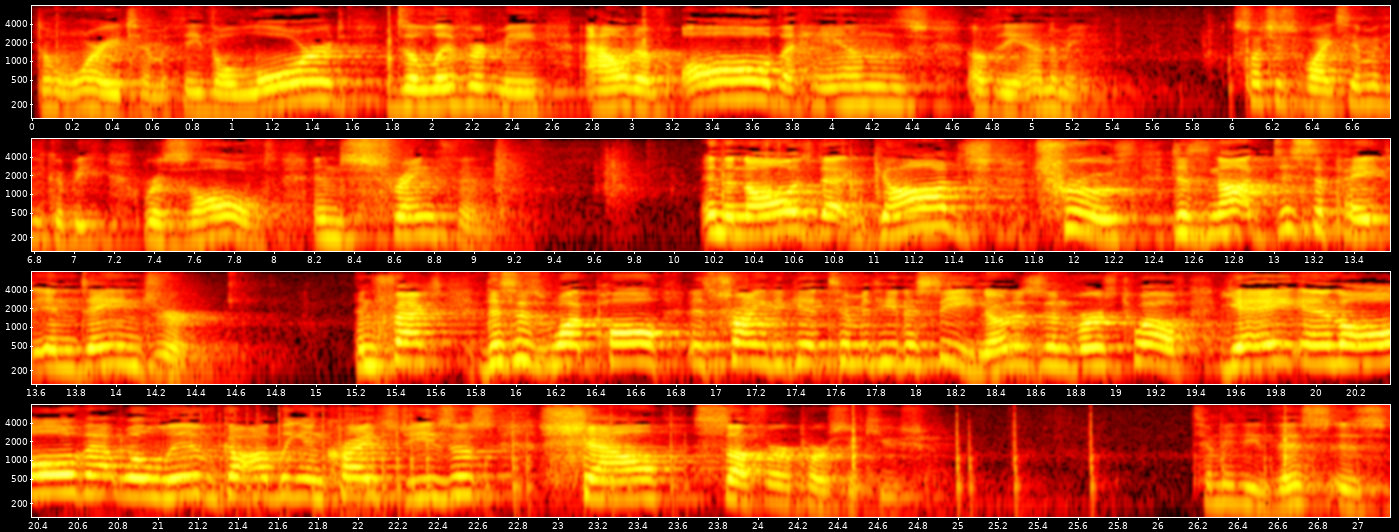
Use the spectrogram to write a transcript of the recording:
Don't worry, Timothy. The Lord delivered me out of all the hands of the enemy. Such is why Timothy could be resolved and strengthened in the knowledge that God's truth does not dissipate in danger. In fact, this is what Paul is trying to get Timothy to see. Notice in verse 12 Yea, and all that will live godly in Christ Jesus shall suffer persecution. Timothy, this is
